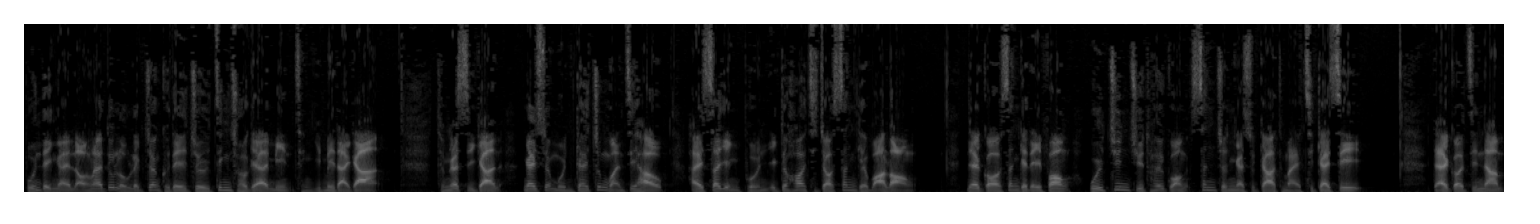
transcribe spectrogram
本地藝廊咧都努力將佢哋最精彩嘅一面呈現俾大家。同一時間，藝術門繼中環之後，喺西營盤亦都開設咗新嘅畫廊。呢、一個新嘅地方會專注推廣新晉藝術家同埋設計師。第一個展覽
